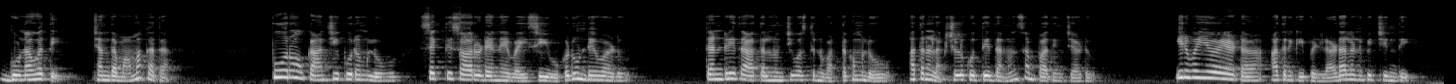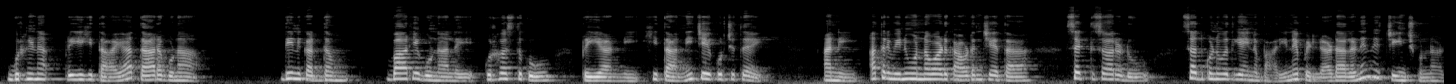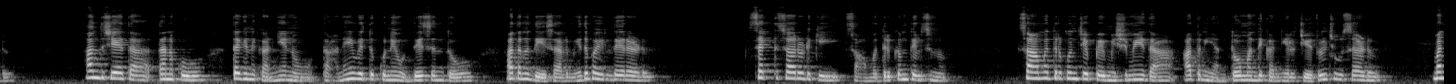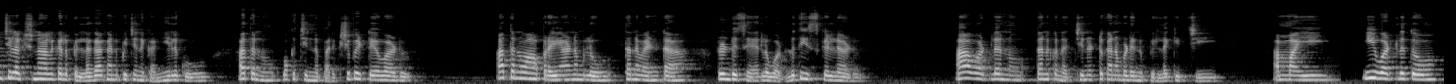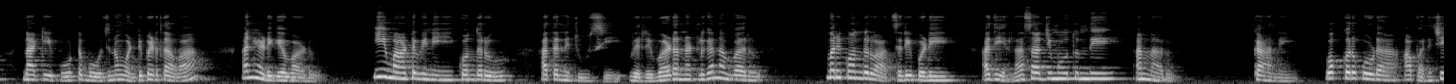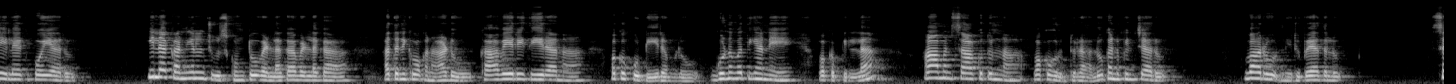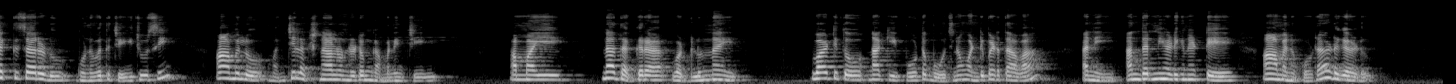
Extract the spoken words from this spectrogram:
గుణవతి చందమామ కథ. పూర్వం కాంచీపురంలో శక్తిసారుడనే వైశ్య యువకుడు ఉండేవాడు. తండ్రి తాతల నుంచి వస్తున్న వర్తకంలో అతను లక్షల కొద్దీ ధనం సంపాదించాడు. ఇరవయో ఏట అతనికి పెళ్ళాడాలనిపించింది. గృహిణ ప్రియహితాయ తారగుణ. దీనికి అర్థం భార్య గుణాలే గృహస్థుకు ప్రియాన్ని హితాన్ని చేకూర్చుతాయి అని అతను విని ఉన్నవాడు కావడం చేత శక్తిసారుడు సద్గుణవతి అయిన భార్యనే పెళ్ళాడాలని నిశ్చయించుకున్నాడు. అందుచేత తనకు తగిన కన్యను తానే వెతుక్కునే ఉద్దేశంతో అతను దేశాల మీద బయలుదేరాడు. శక్తిసారుడికి సాముద్రికం తెలుసును. సాముద్రికం చెప్పే మిషి మీద అతను ఎంతోమంది కన్యల చేతులు చూశాడు. మంచి లక్షణాలు గల పిల్లగా కనిపించిన కన్యలకు అతను ఒక చిన్న పరీక్ష పెట్టేవాడు. అతను ఆ ప్రయాణంలో తన వెంట రెండు సేర్ల వడ్లు తీసుకెళ్ళాడు. ఆ వడ్లను తనకు నచ్చినట్టు కనబడిన పిల్లకిచ్చి అమ్మాయి ఈ వట్లతో నాకు ఈ పూట భోజనం వండి పెడతావా? అని అడిగేవాడు. ఈ మాట విని కొందరు అతన్ని చూసి వెర్రివాడన్నట్లుగా నవ్వారు. మరికొందరు ఆశ్చర్యపడి అది ఎలా సాధ్యమవుతుంది? అన్నారు. కానీ ఒక్కరు కూడా ఆ పని చేయలేకపోయారు. ఇలా కన్యలను చూసుకుంటూ వెళ్ళగా వెళ్ళగా అతనికి ఒకనాడు కావేరీ తీరాన ఒక కుటీరంలో గుణవతి అనే ఒక పిల్ల ఆమెను సాకుతున్న ఒక వృద్ధురాలు కనిపించారు. వారు నిరుపేదలు. శక్తిసారుడు గుణవతి చేయి చూసి ఆమెలో మంచి లక్షణాలుండటం గమనించి అమ్మాయి నా దగ్గర వడ్లున్నాయి. వాటితో నాకు ఈ పూట భోజనం వండి పెడతావా? అని అందరినీ అడిగినట్టే ఆమెను కూడా అడిగాడు.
